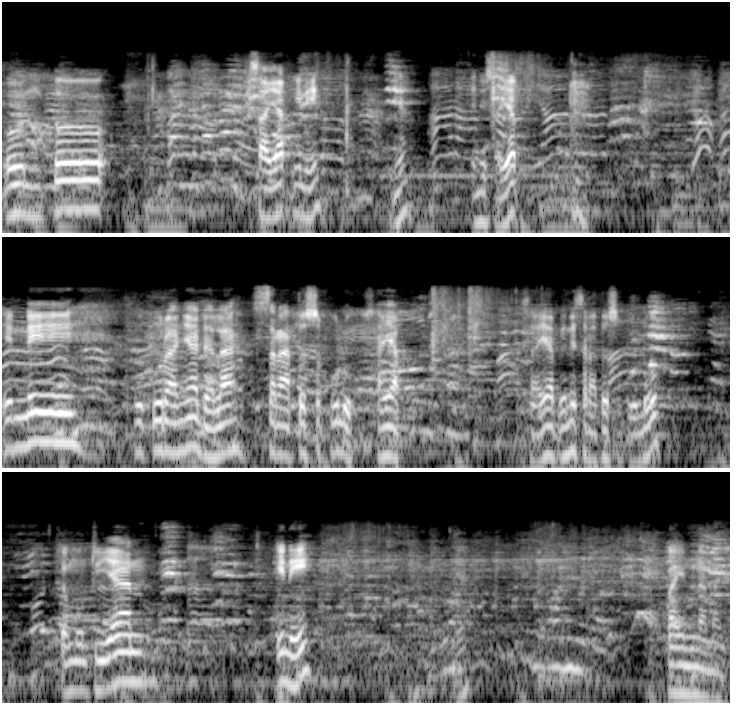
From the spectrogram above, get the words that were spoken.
Untuk sayap ini ya ini sayap. Ini ukurannya adalah 110 sayap. Sayap ini 110 kemudian ini. Ya, apa ini namanya?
